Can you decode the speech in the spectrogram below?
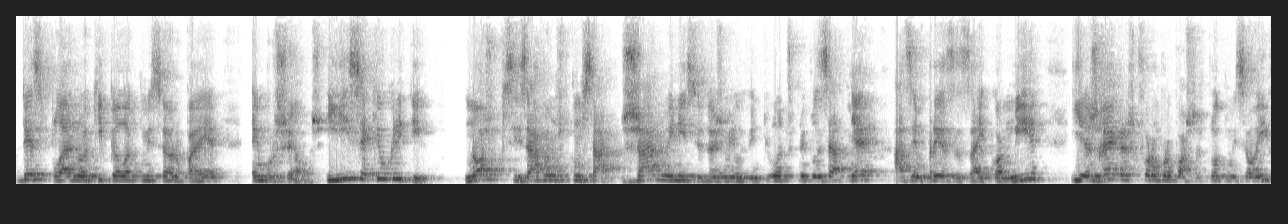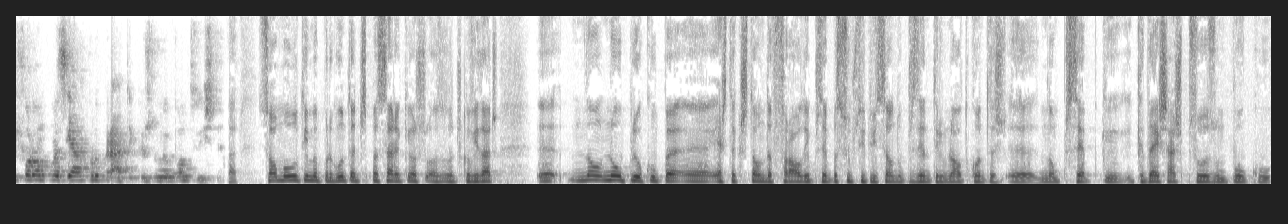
desse plano aqui pela Comissão Europeia em Bruxelas. E isso é que eu critico nós precisávamos começar já no início de 2021 a disponibilizar dinheiro às empresas, à economia e as regras que foram propostas pela Comissão aí foram demasiado burocráticas, do meu ponto de vista. Só uma última pergunta antes de passar aqui aos, aos outros convidados. Eh, não, não o preocupa eh, esta questão da fraude e, por exemplo, a substituição do Presidente do Tribunal de Contas eh, não percebe que, que deixa as pessoas um pouco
